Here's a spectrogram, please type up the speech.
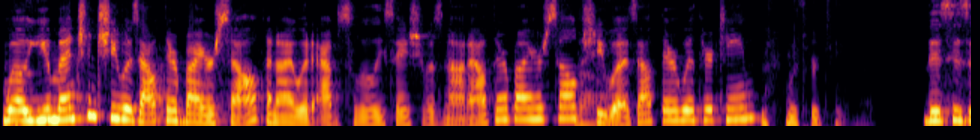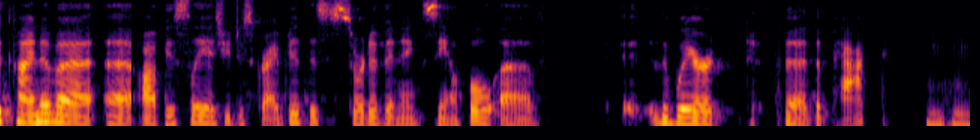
Well, you mentioned she was out there by herself, and I would absolutely say she was not out there by herself. She was out there with her team. with her team, right? This is a kind of a, a obviously, as you described it, this is sort of an example of uh, the where the the pack Mm-hmm.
